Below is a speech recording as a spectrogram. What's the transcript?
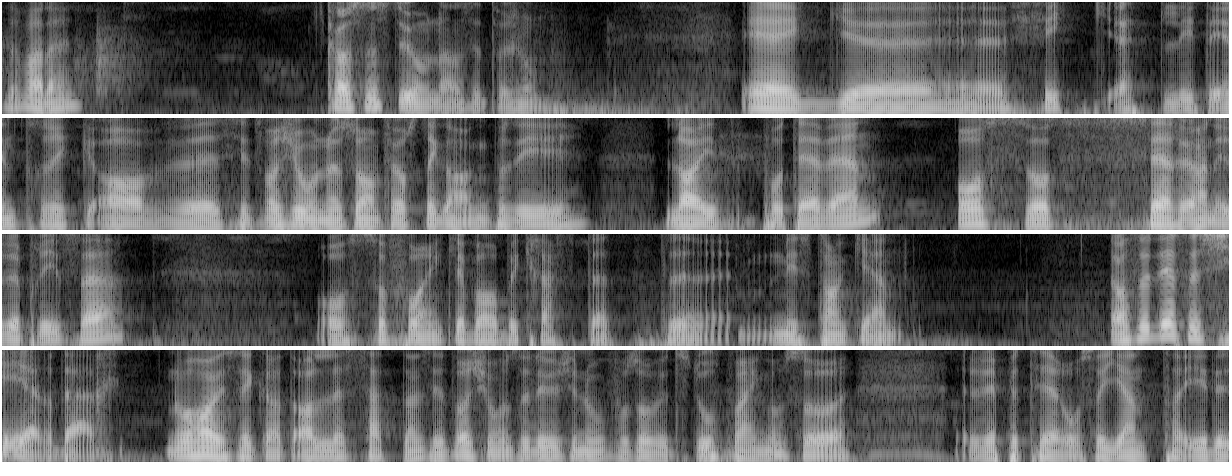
Det var det. Hva syns du om den situasjonen? Jeg eh, fikk et lite inntrykk av eh, situasjonen sånn første gang på si, live på TV-en. Og så ser jeg han i reprise. Og så får jeg egentlig bare bekreftet eh, mistanken. Altså, det som skjer der Nå har jo sikkert alle sett den situasjonen, så det er jo ikke noe for så vidt stort poeng å repetere og gjenta i det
